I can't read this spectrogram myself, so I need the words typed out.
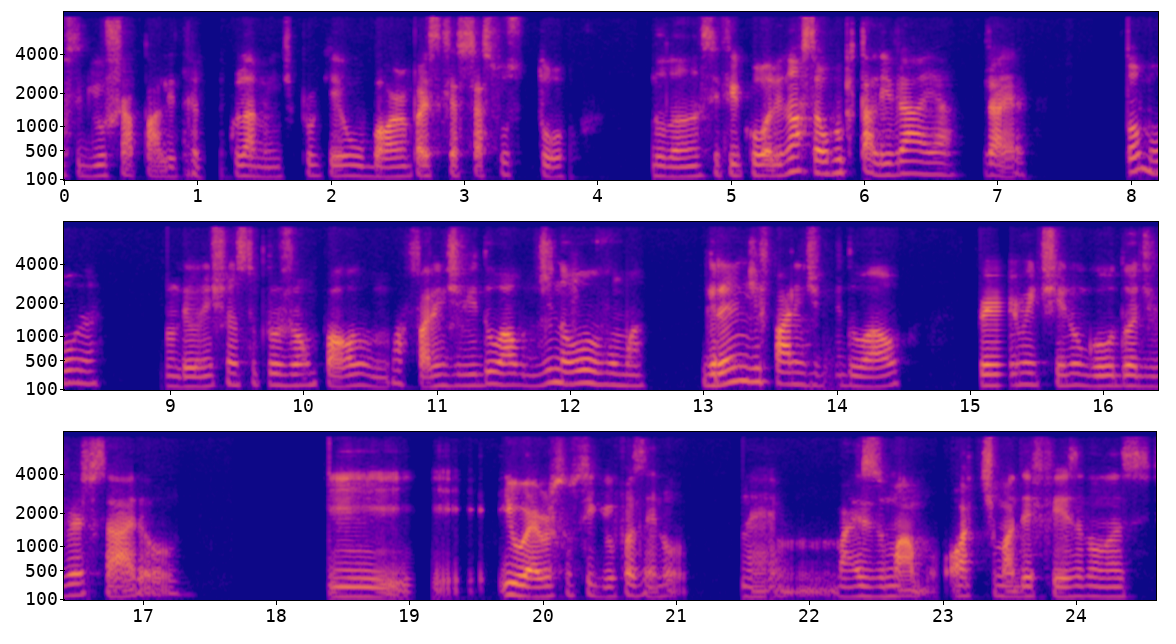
conseguiu chapar ali tranquilamente, porque o Bauerman parece que se assustou no lance, ficou ali, nossa, o Hulk tá livre, ah, é, já era. Tomou, né? Não deu nem chance pro João Paulo, uma falha individual, de novo, uma grande falha individual, permitindo o gol do adversário. E, e, e o Everson seguiu fazendo né, mais uma ótima defesa no lance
